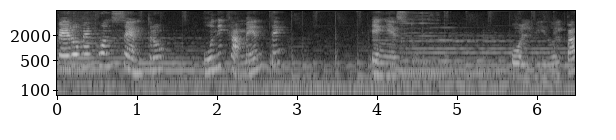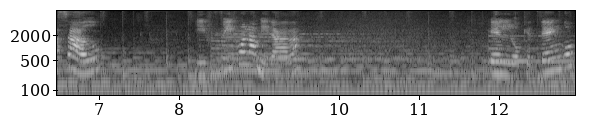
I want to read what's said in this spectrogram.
pero me concentro únicamente en esto. Olvido el pasado y fijo la mirada en lo que tengo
